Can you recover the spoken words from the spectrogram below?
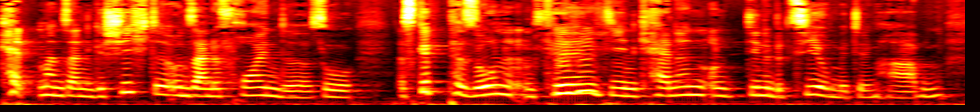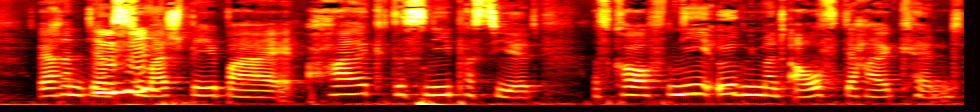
kennt man seine Geschichte und seine Freunde. So, es gibt Personen im Film, die ihn kennen und die eine Beziehung mit ihm haben. Während jetzt zum Beispiel bei Hulk das nie passiert. Es kauft nie irgendjemand auf, der Hulk kennt.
